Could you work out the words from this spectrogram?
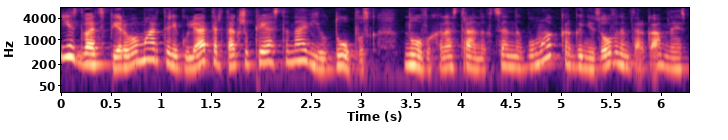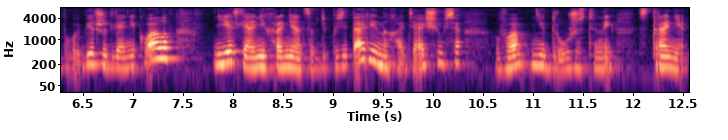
И с 21 марта регулятор также приостановил допуск новых иностранных ценных бумаг к организованным торгам на СПБ бирже для никвалов, если они хранятся в депозитарии, находящемся в недружественной стране.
